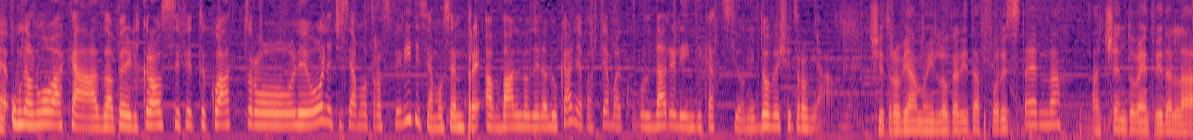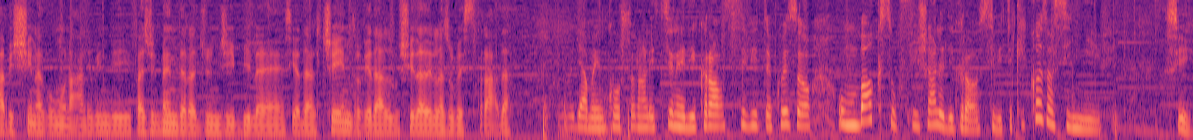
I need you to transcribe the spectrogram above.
Beh, una nuova casa per il CrossFit 4 Leone, ci siamo trasferiti, siamo sempre a Vallo della Lucania, partiamo ecco col dare le indicazioni, dove ci troviamo? Ci troviamo in località Forestella, a 100 metri dalla piscina comunale, quindi facilmente raggiungibile sia dal centro che dall'uscita della superstrada. Vediamo in corso una lezione di CrossFit, questo è un box ufficiale di CrossFit, che cosa significa? Sì,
